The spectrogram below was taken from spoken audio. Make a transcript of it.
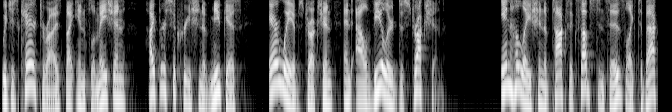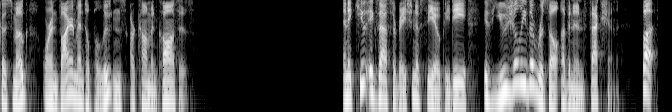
which is characterized by inflammation, hypersecretion of mucus, airway obstruction, and alveolar destruction, Inhalation of toxic substances like tobacco smoke or environmental pollutants are common causes. An acute exacerbation of COPD is usually the result of an infection, but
